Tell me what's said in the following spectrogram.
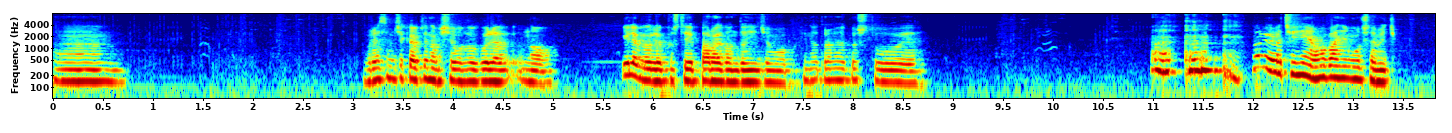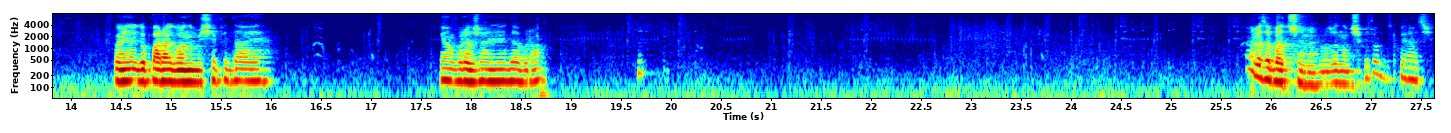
Um, dobra, jestem ciekaw, czy nam się w ogóle, no... Ile w ogóle kosztuje paragon do Ninja Mobki? No trochę kosztuje. No ale raczej nie wiem, chyba nie muszę mieć kolejnego paragonu, mi się wydaje. Mam wrażenie, dobra. Ale zobaczymy, może nam się uda zbierać.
